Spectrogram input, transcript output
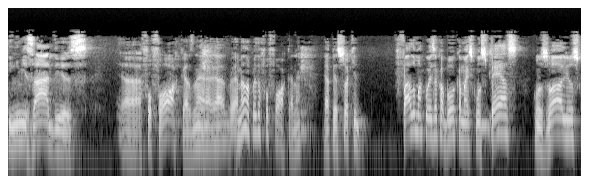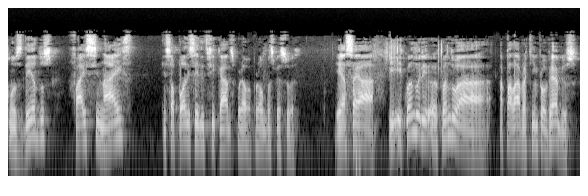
inimizades, uh, fofocas, né? É, é a mesma coisa fofoca, né? É a pessoa que fala uma coisa com a boca, mas com os pés, com os olhos, com os dedos, faz sinais que só podem ser identificados por, por algumas pessoas. E essa é a. E, e quando, ele, quando a, a palavra aqui em Provérbios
